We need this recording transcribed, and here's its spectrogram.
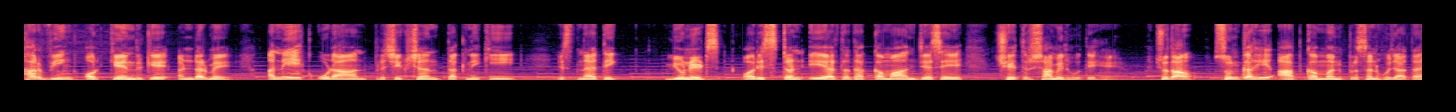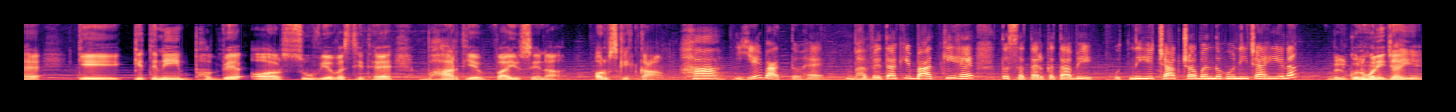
हर विंग और केंद्र के अंडर में अनेक उड़ान, प्रशिक्षण, तकनीकी स्नैतिक यूनिट्स और ईस्टर्न एयर तथा कमान जैसे क्षेत्र शामिल होते हैं। श्रोताओं सुनकर ही आपका मन प्रसन्न हो जाता है कि कितनी भव्य और सुव्यवस्थित है भारतीय वायुसेना और उसके काम। हाँ ये बात तो है। भव्यता की बात की है तो सतर्कता भी उतनी ही चाक चौबंद होनी चाहिए ना? बिल्कुल होनी चाहिए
